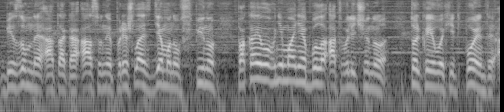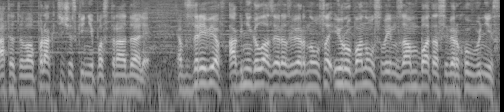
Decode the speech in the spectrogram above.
Безумная атака Асуны пришлась демону в спину, пока его внимание было отвлечено. Только его хитпоинты от этого практически не пострадали. Взревев, Огнеглазый развернулся и рубанул своим зомбата сверху вниз.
